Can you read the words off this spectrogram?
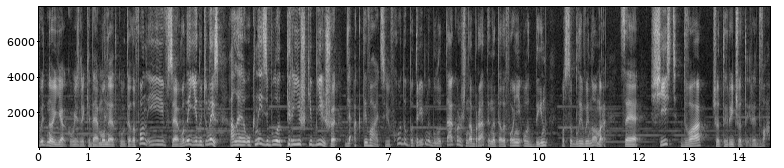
Видно, як Візлі кидає монетку у телефон, і все, вони їдуть униз. Але у книзі було трішки більше. Для активації входу потрібно було також набрати на телефоні один особливий номер. Це 62442.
